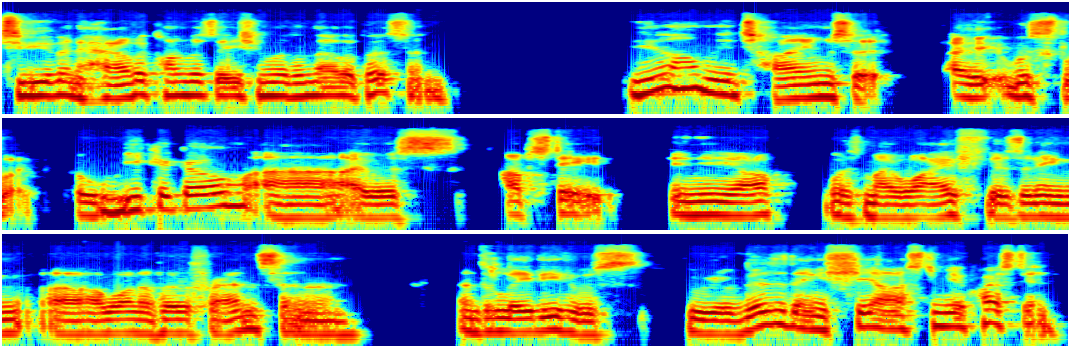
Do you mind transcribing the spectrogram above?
to even have a conversation with another person. You know how many times that I, it was like a week ago. Uh, I was upstate in New York with my wife visiting uh, one of her friends, and and the lady who's who we were visiting, she asked me a question.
